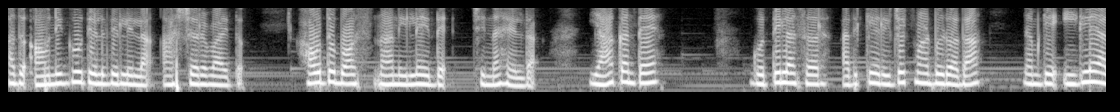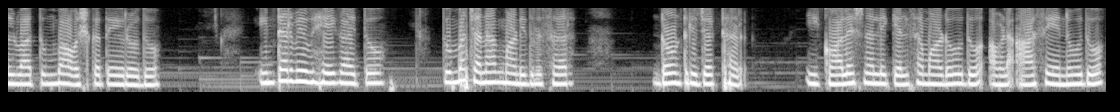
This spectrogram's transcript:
ಅದು ಅವನಿಗೂ ತಿಳಿದಿರಲಿಲ್ಲ. ಆಶ್ಚರ್ಯವಾಯಿತು. ಹೌದು ಬಾಸ್ ನಾನು ಇಲ್ಲೇ ಇದ್ದೆ, ಚಿನ್ನ ಹೇಳ್ದ. ಯಾಕಂತೆ? ಗೊತ್ತಿಲ್ಲ ಸರ್. ಅದಕ್ಕೆ ರಿಜೆಕ್ಟ್ ಮಾಡಿಬಿಡೋದಾ ನಮಗೆ ಈಗಲೇ ಅಲ್ವಾ ತುಂಬ ಅವಶ್ಯಕತೆ ಇರೋದು. ಇಂಟರ್ವ್ಯೂ ಹೇಗಾಯಿತು? ತುಂಬ ಚೆನ್ನಾಗಿ ಮಾಡಿದ್ರು ಸರ್. ಡೋಂಟ್ ರಿಜೆಕ್ಟ್ ಹರ್. ಈ ಕಾಲೇಜ್ನಲ್ಲಿ ಕೆಲಸ ಮಾಡುವುದು ಅವಳ ಆಸೆ ಎನ್ನುವುದು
